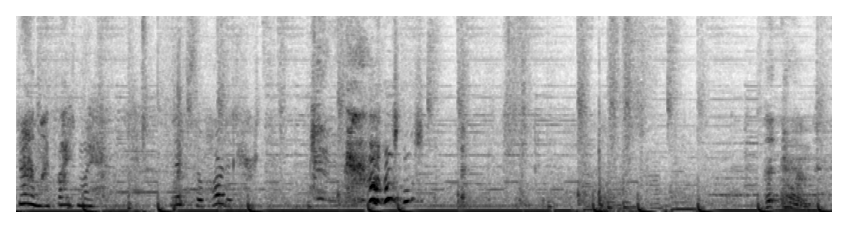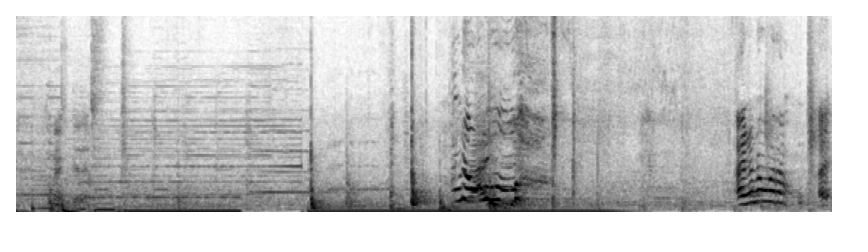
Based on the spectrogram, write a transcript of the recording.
Damn, I bite my lip so hard it hurts. Come here, kid. No! I don't know what I'm. I,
